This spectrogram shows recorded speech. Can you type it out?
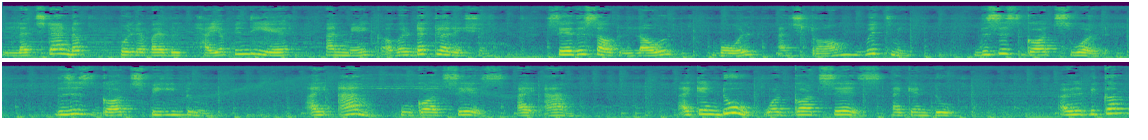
let's stand up, hold your Bible high up in the air, and make our declaration. Say this out loud, bold, and strong with me. This is God's word. This is God speaking to me. I am who God says I am. I can do what God says I can do. I will become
